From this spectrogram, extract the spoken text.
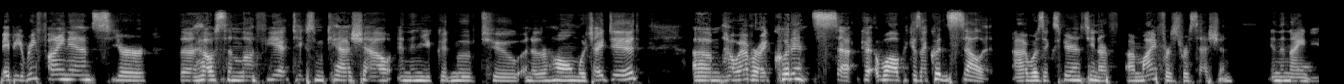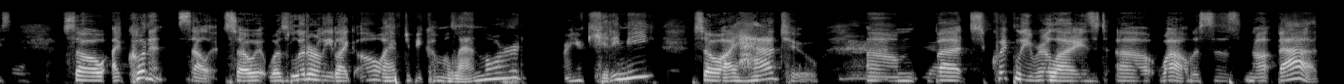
maybe refinance your the house in Lafayette, take some cash out, and then you could move to another home, which I did. Um, however, I couldn't sell, well, because I couldn't sell it. I was experiencing our, uh, my first recession in the 90s. So I couldn't sell it. So it was literally like, oh, I have to become a landlord? Are you kidding me? So I had to. Um, Yeah. But quickly realized, uh, wow, this is not bad.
